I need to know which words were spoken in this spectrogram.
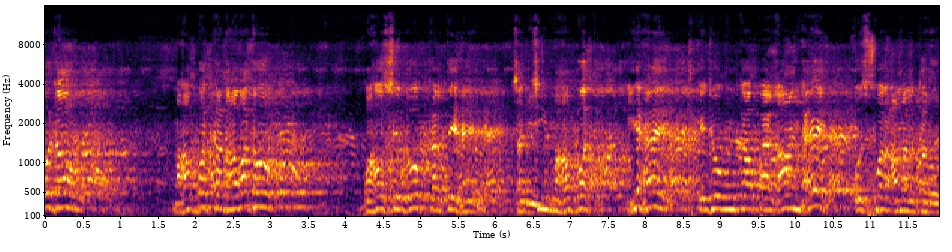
ہو جاؤ۔ محبت کا دعویٰ تو بہت سے لوگ کرتے ہیں۔ سچی محبت یہ ہے کہ جو ان کا پیغام ہے، اس پر عمل کرو۔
